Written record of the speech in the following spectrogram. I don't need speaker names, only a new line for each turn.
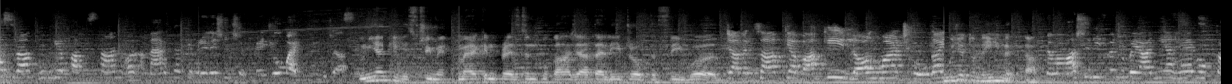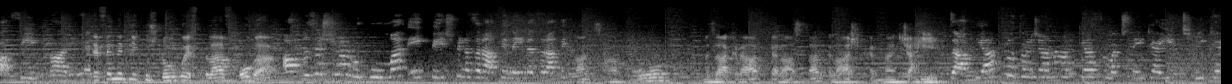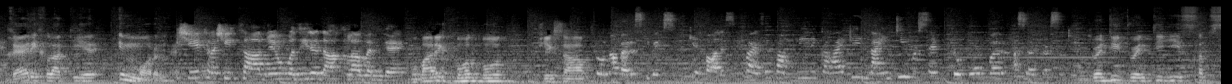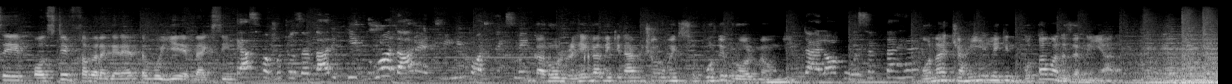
असरात होंगे पाकिस्तान और अमेरिका के रिलेशनशिप में जो बाइडन की वजह
दुनिया की हिस्ट्री में अमेरिकन प्रेसिडेंट को कहा जाता है leader of the free world
Javed साहब क्या वाकई लॉन्ग मार्च होगा?
मुझे तो नहीं लगता।
नवाज़ शरीफ का जो बयानिया है वो काफ़ी भारी है।
डेफिनेटली कुछ लोगों को इख्तलाफ होगा।
ऑपोजिशन और हुकूमत एक पेज पे नज़र आते नहीं नज़र आते।
खान साहब को मुजाकरात का रास्ता तलाश करना चाहिए।
जातियात को उतर जाना आप क्या समझते हैं? क्या ये ठीक है?
गैर इखलाकी है इमोरल है।
शेख रशीद साहब जो वज़ीर दाखिला बन गए।
मुबारक बहुत बहुत शेख साहब।
कोरोना वायरस की वैक्सीन के हवाले से फाइजर कंपनी ने कहा है कि 90 परसेंट लोगों पर असर कर सकेगी।
2020 की सबसे पॉजिटिव खबर अगर है तो वो ये वैक्सीन
भुट्टो जरदारी की दुआदार एंट्री में पॉलिटिक्स में
का रोल रहेगा लेकिन आई एम श्योर वो एक सपोर्टिव रोल में होंगी।
डायलॉग हो सकता है।
होना चाहिए लेकिन होता हुआ नज़र नहीं आ रहा।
